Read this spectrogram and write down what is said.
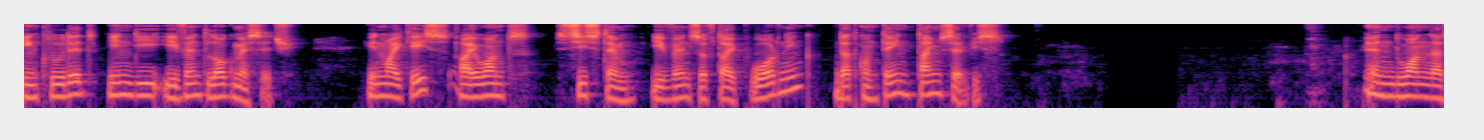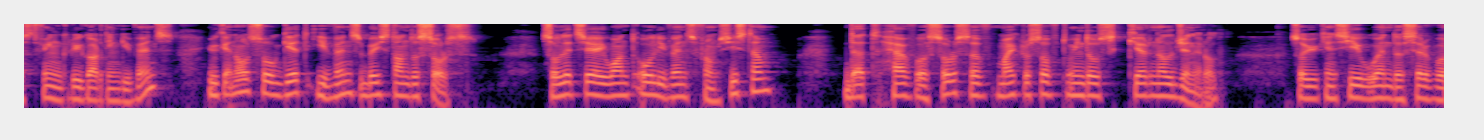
included in the event log message. In my case, I want system events of type warning that contain time service. And one last thing regarding events, you can also get events based on the source. So let's say I want all events from system that have a source of Microsoft Windows kernel general. So you can see when the server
